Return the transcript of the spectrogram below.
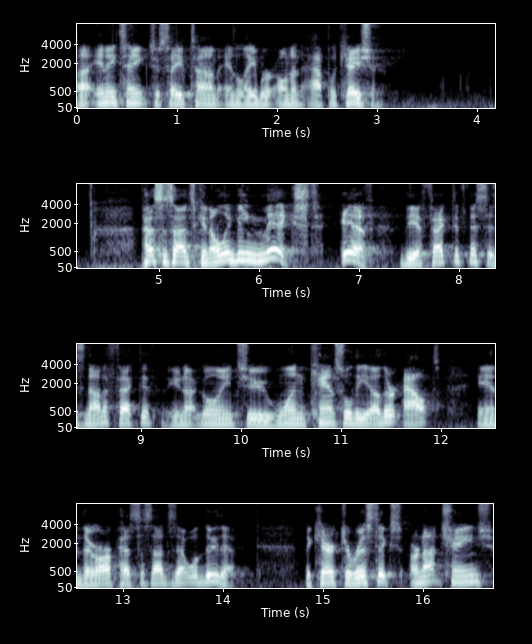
uh, in a tank to save time and labor on an application. Pesticides can only be mixed if the effectiveness is not effective. You're not going to one cancel the other out, and there are pesticides that will do that. The characteristics are not changed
